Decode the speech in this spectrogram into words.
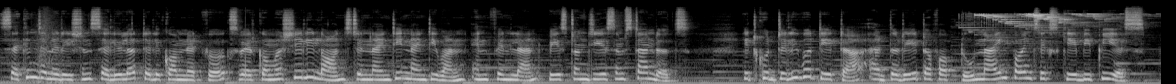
Second generation cellular telecom networks were commercially launched in 1991 in Finland based on GSM standards. It could deliver data at the rate of up to 9.6 kbps.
